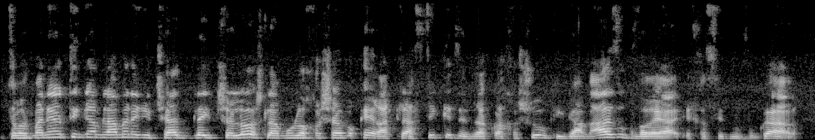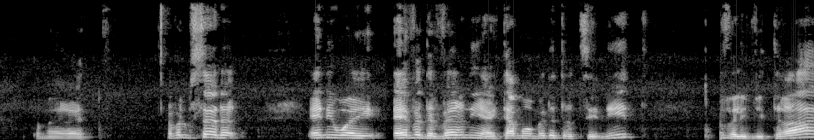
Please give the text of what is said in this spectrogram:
זאת אומרת, מעניין אותי גם למה נגיד שעד בלייד 3, למה הוא לא חשב, אוקיי, רק להפיק את זה, זה היה כל כך חשוב, כי גם אז הוא כבר היה יחסית מבוגר. זאת אומרת, אבל בסדר. anyway, אווה דברני הייתה מועמדת רצינית, אבל היא ויתרה,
